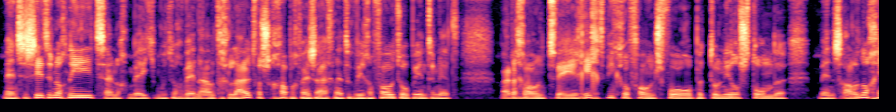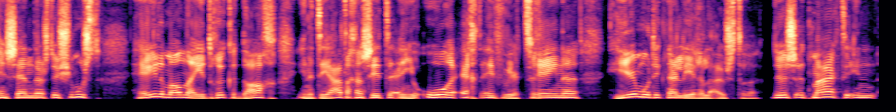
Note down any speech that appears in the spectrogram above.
mensen zitten nog niet, zijn nog een beetje, moeten nog wennen aan het geluid. Was zo grappig, wij zagen net ook weer een foto op internet. Waar er gewoon twee richtmicrofoons voor op het toneel stonden. Mensen hadden nog geen zenders. Dus je moest helemaal na je drukke dag in het theater gaan zitten. En je oren echt even weer trainen. Hier moet ik naar leren luisteren. Dus het maakte in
